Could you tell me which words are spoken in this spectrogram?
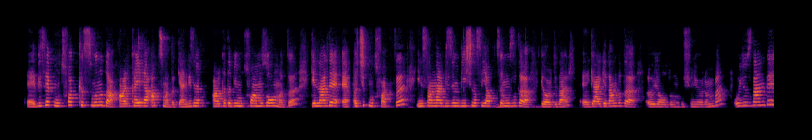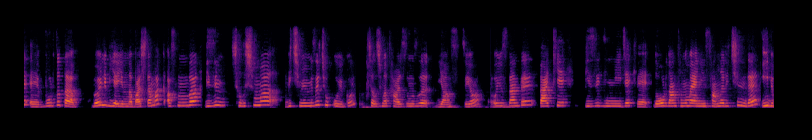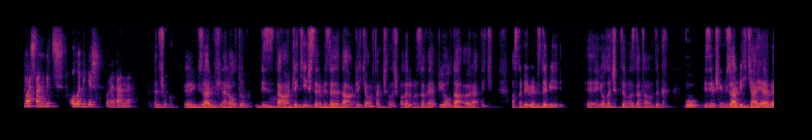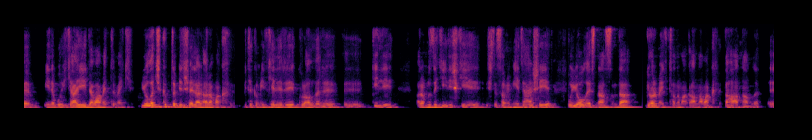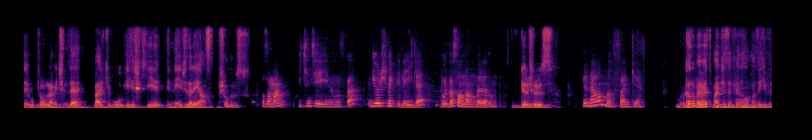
Ee, biz hep mutfak kısmını da arkaya atmadık. Yani bizim hep arkada bir mutfağımız olmadı. Genelde e, açık mutfaktı. İnsanlar bizim bir işi nasıl yaptığımızı da gördüler. E, Gergedan'da da öyle olduğunu düşünüyorum ben. O yüzden de e, burada da böyle bir yayınla başlamak aslında bizim çalışma biçimimize çok uygun. Çalışma tarzımızı yansıtıyor. O yüzden de belki bizi dinleyecek ve doğrudan tanımayan insanlar için de iyi bir başlangıç olabilir bu nedenle. Evet çok e, güzel bir final oldu. Biz daha önceki işlerimizde de daha önceki ortak çalışmalarımızda da bir yolda öğrendik. Aslında birbirimizi de bir e, yola çıktığımızda tanıdık. Bu bizim için güzel bir hikaye ve yine bu hikayeyi devam ettirmek, yola çıkıp da bir şeyler aramak, bir takım ilkeleri, kuralları, e, dili, aramızdaki ilişkiyi, işte samimiyeti, her şeyi bu yol esnasında görmek, tanımak, anlamak daha anlamlı. E, bu program için de belki bu ilişkiyi dinleyicilere yansıtmış oluruz. O zaman ikinci yayınımızda görüşmek dileğiyle burada sonlandıralım. Görüşürüz. Fena olmadı sanki. Bakalım evet bence de fena olmadı gibi.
